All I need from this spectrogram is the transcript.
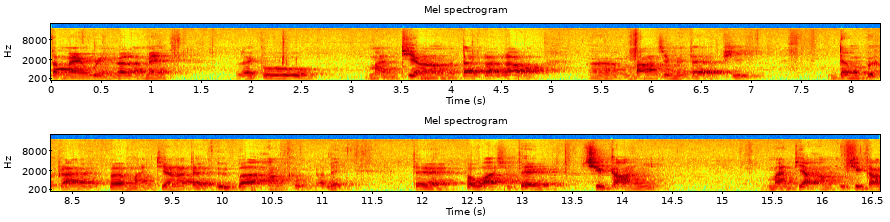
ตะแมงเวงก็ลาแม่แล้วกูมันเที่ยงแต่ปลาเราบางจะไม่แต่พีดำบึกปลาเปิ่มันเที่ยงละแต่อือบาห้องคูนั่นแหละแต่เพราะว่าชื่อแต่ชื่อกางมันเที่ยงห้องคูชื่อกาง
